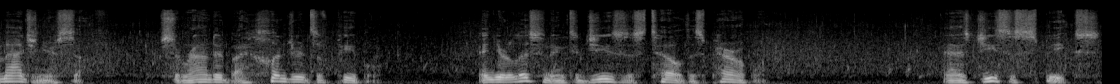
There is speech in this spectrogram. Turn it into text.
Imagine yourself surrounded by hundreds of people, and you're listening to Jesus tell this parable. As Jesus speaks,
